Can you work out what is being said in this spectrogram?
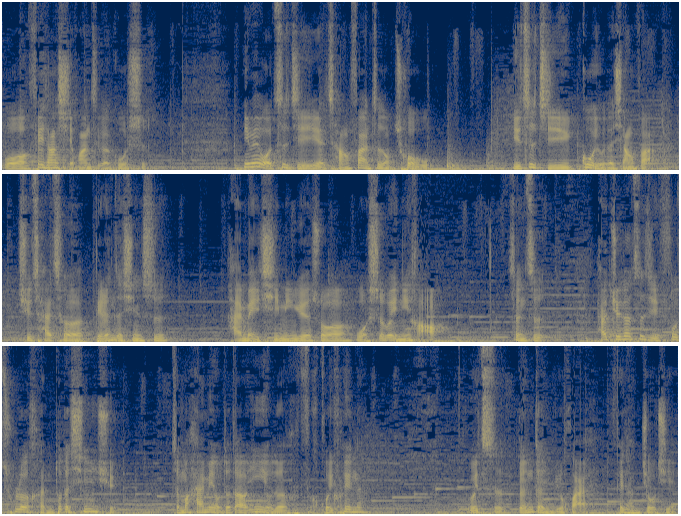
我非常喜欢这个故事，因为我自己也常犯这种错误，以自己固有的想法去猜测别人的心思，还美其名曰说我是为你好，甚至还觉得自己付出了很多的心血，怎么还没有得到应有的回馈呢？为此耿耿于怀，非常纠结。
